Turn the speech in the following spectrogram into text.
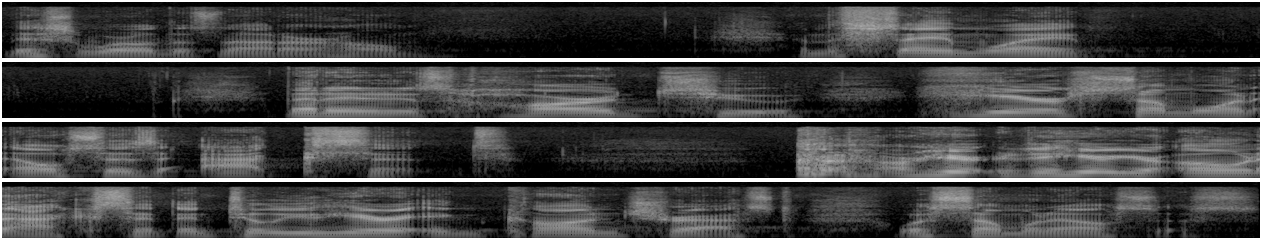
this world is not our home. In the same way that it is hard to hear someone else's accent or hear, to hear your own accent until you hear it in contrast with someone else's.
